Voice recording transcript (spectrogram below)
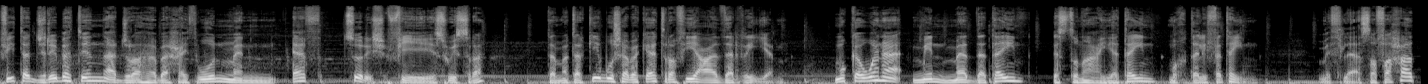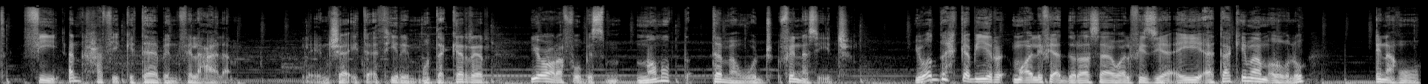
في تجربة أجراها باحثون من اف تسوريش في سويسرا تم تركيب شبكات رفيعة ذريا مكونة من مادتين اصطناعيتين مختلفتين مثل صفحات في أنحف كتاب في العالم. لإنشاء تأثير متكرر يعرف باسم نمط تموج في النسيج. يوضح كبير مؤلف الدراسة والفيزيائي أتاكيما مغلو إنه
